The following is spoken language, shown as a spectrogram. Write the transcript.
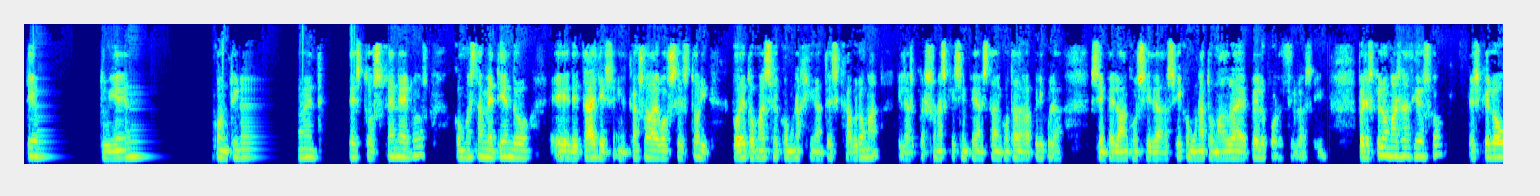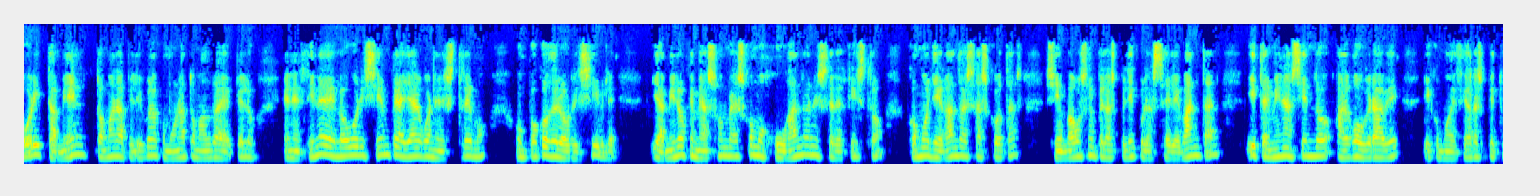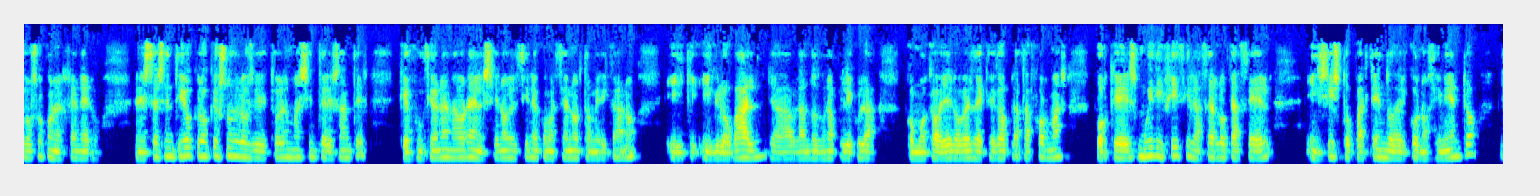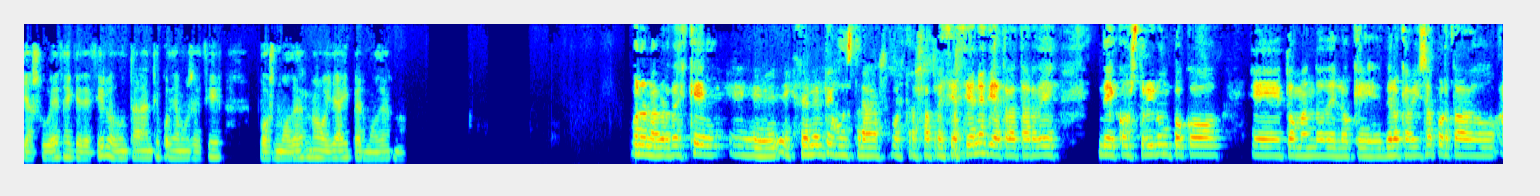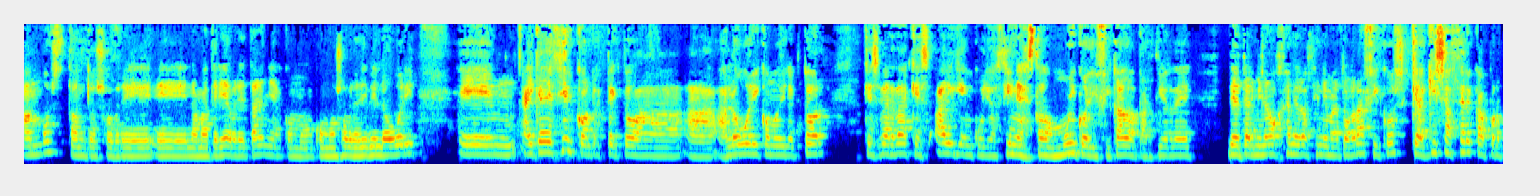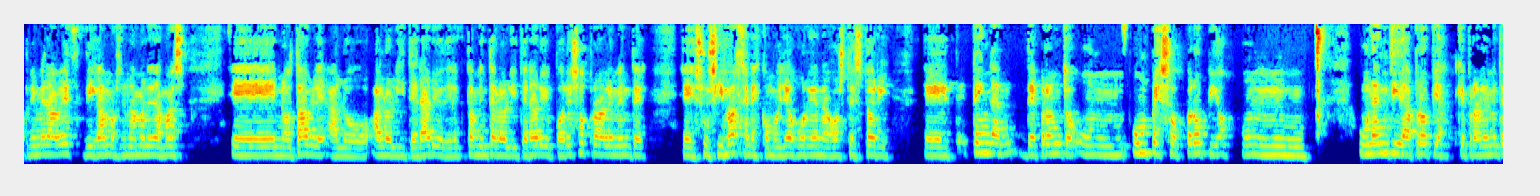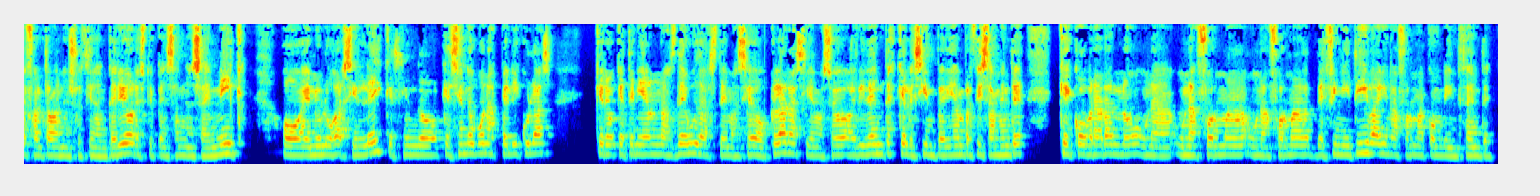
tiempo continuamente estos géneros, cómo está metiendo eh, detalles, en el caso de Ghost Story, puede tomarse como una gigantesca broma, y las personas que siempre han estado en contra de la película siempre lo han considerado así, como una tomadura de pelo, por decirlo así. Pero es que lo más gracioso es que Lowery también toma la película como una tomadura de pelo. En el cine de Lowery siempre hay algo en el extremo, un poco de lo risible. Y a mí lo que me asombra es cómo jugando en ese registro, cómo llegando a esas cotas, sin embargo siempre las películas se levantan y terminan siendo algo grave y, como decía, respetuoso con el género. En este sentido, creo que es uno de los directores más interesantes que funcionan ahora en el seno del cine comercial norteamericano y, global, ya hablando de una película como Caballero Verde que ha ido a plataformas, porque es muy difícil hacer lo que hace él, insisto, partiendo del conocimiento y a su vez, hay que decirlo, de un talante, podríamos decir, posmoderno o ya hipermoderno. Bueno, la verdad es que eh, excelentes vuestras, vuestras apreciaciones. Voy a tratar de, construir un poco eh, tomando de lo, que, de lo que habéis aportado ambos, tanto sobre eh, la materia de Bretaña como, como sobre David Lowery. hay que decir con respecto a, Lowery como director que es verdad que es alguien cuyo cine ha estado muy codificado a partir de, de determinados géneros cinematográficos, que aquí se acerca por primera vez, digamos, de una manera más eh, notable a lo, a lo, literario, directamente a lo literario, y por eso probablemente eh, sus imágenes, como ya ocurrió en Agost Story, eh, tengan de pronto un, un peso propio, un, una entidad propia que probablemente faltaban en su cine anterior. Estoy pensando en Saint Nick o en Un lugar sin ley, que siendo, que siendo buenas películas creo que tenían unas deudas demasiado claras y demasiado evidentes que les impedían precisamente que cobraran ¿no? una, una, forma, una forma definitiva y una forma convincente.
